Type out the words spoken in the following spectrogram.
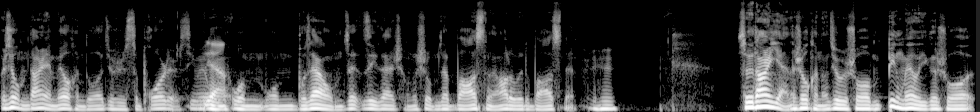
而且我们当时也没有很多就是 supporters，因为我们 Yeah 我们我们不在我们在自己在城市，我们在 Boston，all the way to Boston，嗯哼，所以当时演的时候，可能就是说并没有一个说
